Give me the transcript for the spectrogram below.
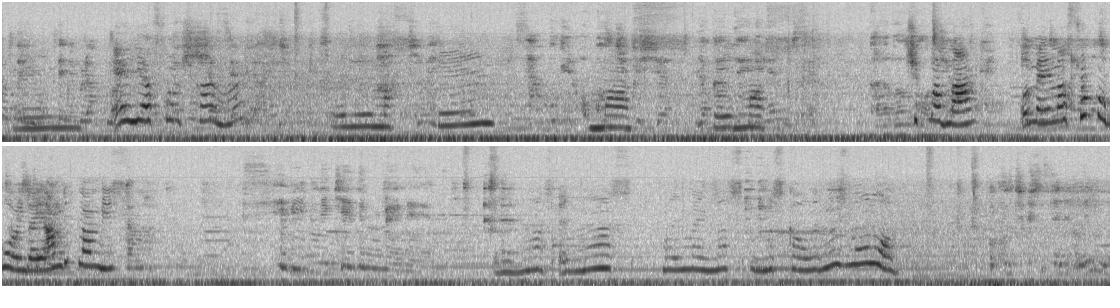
buradayım. Seni bırakmam. El yazsam çıkar mı? Elmas. Elmas. Elmas. Çıkmadı lan. O elmas çok mu bu oyunda? Yandık lan biz. Sevimli kedim benim. Elmas, elmas. Elmas, elmas. Elmas kaldırdınız mı oğlum? Okul çıkışı seni alayım mı?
